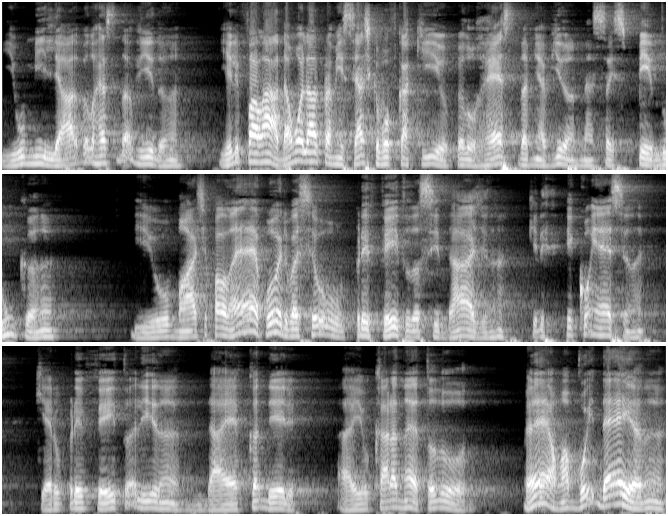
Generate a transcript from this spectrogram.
e humilhado pelo resto da vida, né? E ele fala: ah, dá uma olhada para mim, você acha que eu vou ficar aqui pelo resto da minha vida nessa espelunca, né? E o Martin fala, é, pô, ele vai ser o prefeito da cidade, né? Que ele reconhece, né? Que era o prefeito ali, né? Da época dele. Aí o cara, né, todo. É, uma boa ideia, né?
